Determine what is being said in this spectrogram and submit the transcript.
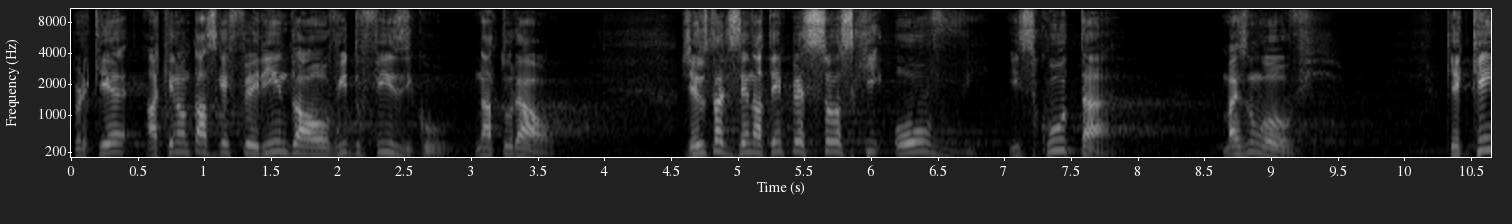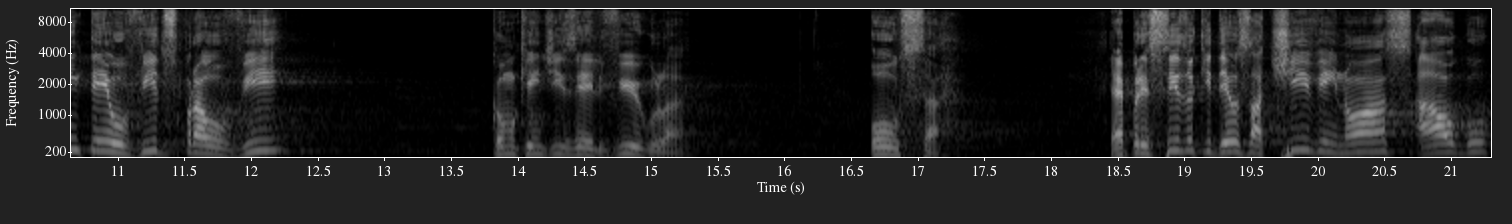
porque aqui não está se referindo ao ouvido físico, natural. Jesus está dizendo: ó, tem pessoas que ouvem, escuta, mas não ouve. Que quem tem ouvidos para ouvir, como quem diz ele, vírgula, ouça. É preciso que Deus ative em nós algo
